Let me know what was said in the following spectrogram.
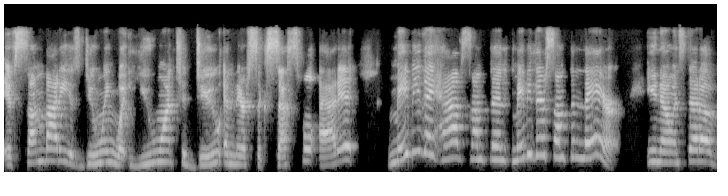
If somebody is doing what you want to do and they're successful at it maybe they have something maybe there's something there you know, instead of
